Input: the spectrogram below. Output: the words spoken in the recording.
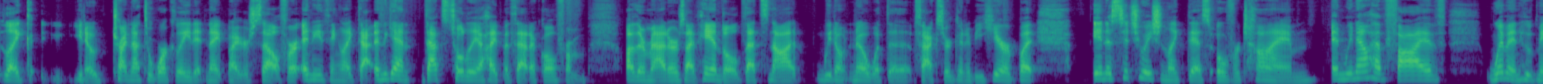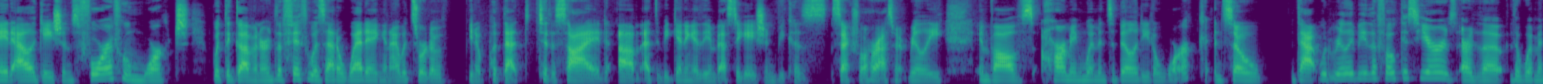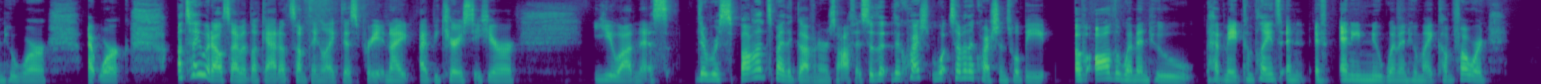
like, you know, try not to work late at night by yourself or anything like that? And again, that's totally a hypothetical from other matters I've handled. That's not, we don't know what the facts are going to be here. But in a situation like this over time, and we now have five women who've made allegations, four of whom worked with the governor. The fifth was at a wedding, and I would sort of, you know, put that to the side um, at the beginning of the investigation because sexual harassment really involves harming women's ability to work, and so that would really be the focus here are the the women who were at work. I'll tell you what else I would look at on something like this, Preet, and I I'd be curious to hear you on this. The response by the governor's office. So the, the question, what some of the questions will be of all the women who have made complaints and if any new women who might come forward,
